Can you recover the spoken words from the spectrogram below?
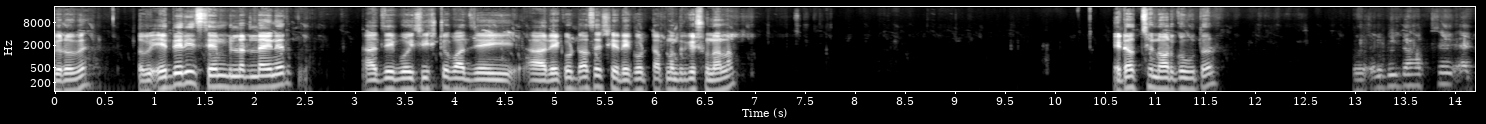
বেরোবে। তবে এদেরই সেম ব্লাড লাইনের যে বৈশিষ্ট্য বা যেই রেকর্ড আছে সেই রেকর্ডটা আপনাদেরকে শোনালাম। এটা হচ্ছে নর কবুতর। এই দুইটা হচ্ছে এক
